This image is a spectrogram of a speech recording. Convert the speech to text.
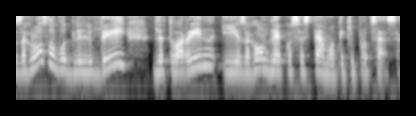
загрозливо для людей, для тварин і загалом для екосистеми такі процеси.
